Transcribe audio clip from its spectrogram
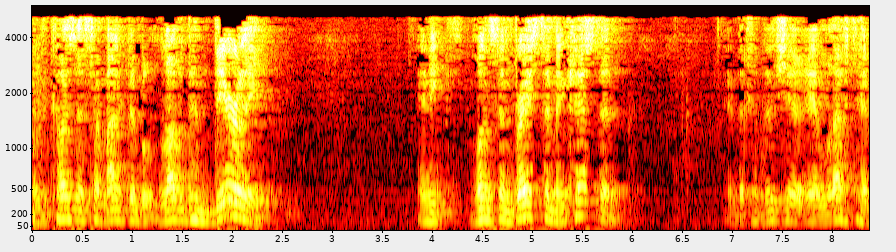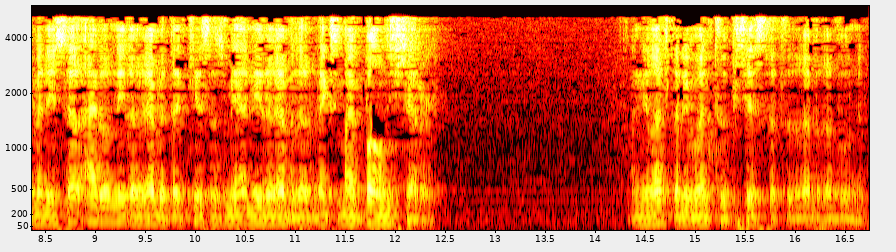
And the cousin Samagid loved him dearly. And he once embraced him and kissed him. And the Chidushei HaRim left him and he said, I don't need a Rebbe that kisses me, I need a Rebbe that makes my bones shatter. And he left and he went to Pshischa to the Rebbe Reb Bunim.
